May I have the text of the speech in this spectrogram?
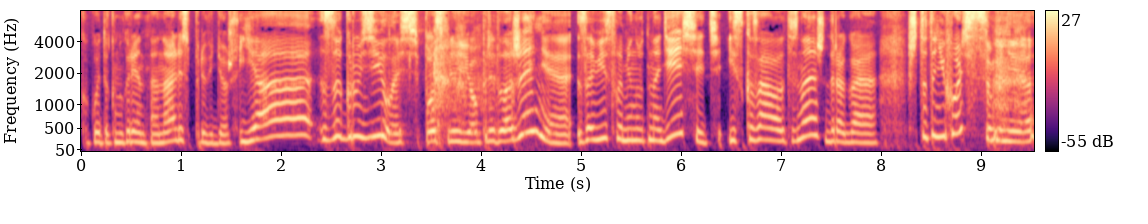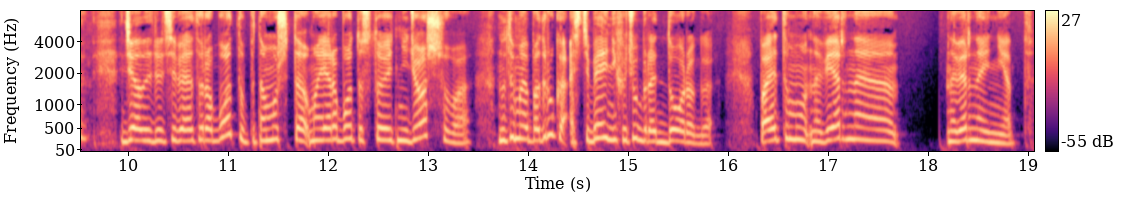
какой-то конкурентный анализ проведешь. Я загрузилась после ее предложения, зависла минут на 10 и сказала, ты знаешь, дорогая, что-то не хочется мне делать для тебя эту работу, потому что моя работа стоит недешево, но ты моя подруга, а с тебя я не хочу брать дорого. Поэтому, наверное, наверное, нет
